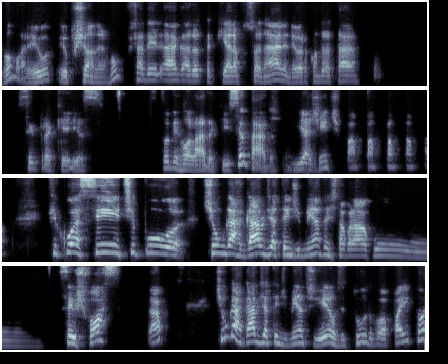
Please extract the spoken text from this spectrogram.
vamos embora. Eu, eu puxando, né? Vamos puxar dele. A garota que era funcionária, né? Eu era contratar. Sempre que isso toda enrolada aqui, sentada. E a gente pá, pá, pá, ficou assim, tipo, tinha um gargalo de atendimento, a gente trabalhava com Salesforce? Tinha um gargalo de atendimento, de erros e tudo, papai. Então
